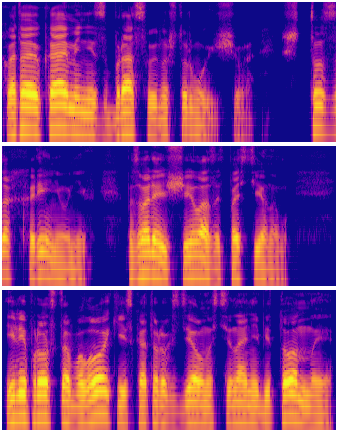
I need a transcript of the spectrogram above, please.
Хватаю камень и сбрасываю на штурмующего. Что за хрень у них, позволяющая лазать по стенам? Или просто блоки, из которых сделана стена не бетонные,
